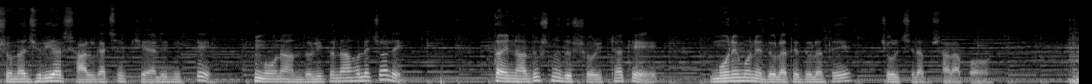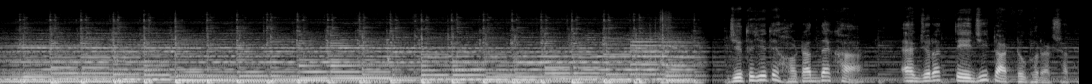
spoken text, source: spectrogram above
সোনাঝুরিয়ার শাল গাছের খেয়ালি নৃত্যে মন আন্দোলিত না হলে চলে, তাই নাদুস নুদুস শরীরটাকে মনে মনে দোলাতে দোলাতে চলছিলাম সারা পথ। যেতে যেতে হঠাৎ দেখা একজোড়া তেজি টাট্ট ঘোড়ার সাথে।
